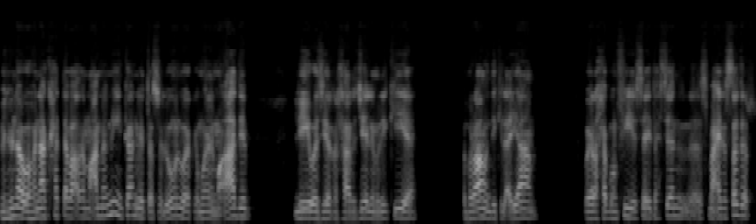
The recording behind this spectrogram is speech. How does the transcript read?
من هنا وهناك حتى بعض المعممين كانوا يتصلون ويقيمون المآدب لوزير الخارجية الأمريكية براون ذيك الأيام. ويرحبون فيه السيد حسين إسماعيل الصدر.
